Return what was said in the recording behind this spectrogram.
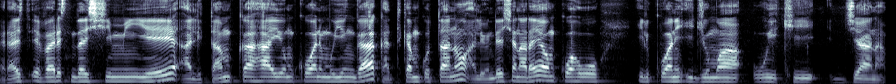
Rais Evarist Ndayishimiye alitamka hayo mkoani Muyinga katika mkutano aliondesha na raia wa mkoa huo ilikuwa ni Ijumaa wiki jana.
